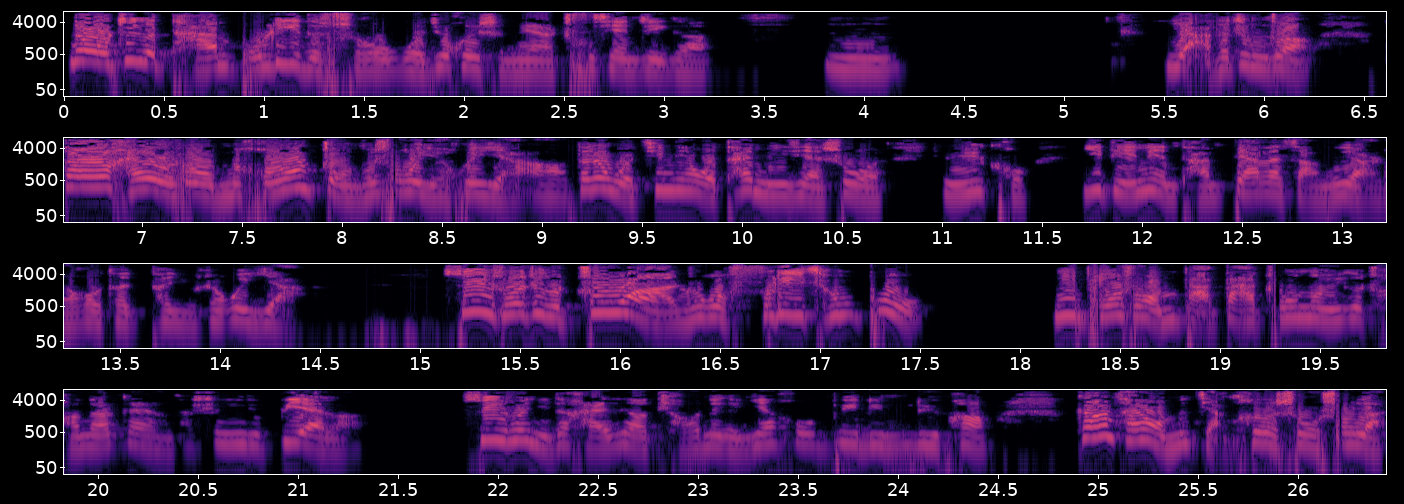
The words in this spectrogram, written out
那我这个痰不利的时候，我就会什么呀？出现这个嗯哑的症状。当然还有时候我们喉咙肿的时候也会哑啊。但是我今天我太明显，是我有一口一点点痰憋在嗓子眼儿，然后它它有时候会哑。所以说这个钟啊，如果敷了一层布，你比如说我们把大钟弄一个床单盖上，它声音就变了。所以说你的孩子要调那个咽后壁滤滤泡。刚才我们讲课的时候说了，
